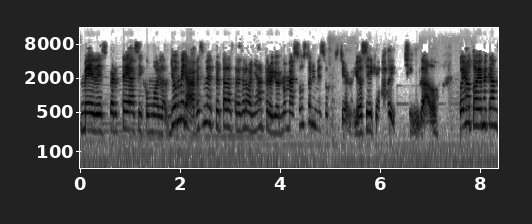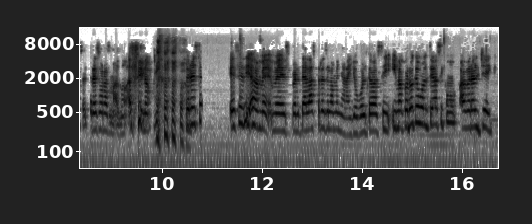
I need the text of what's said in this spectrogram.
me desperté así como a las... Yo, mira, a veces me despierto a las 3 de la mañana, pero yo no me asusto ni me sugestiono. Yo así de que, ay, chingado. Bueno, todavía me quedan tres horas más, ¿no? Así, ¿no? Pero ese, ese día me, me desperté a las 3 de la mañana y yo volteo así. Y me acuerdo que volteé así como a ver al Jake.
